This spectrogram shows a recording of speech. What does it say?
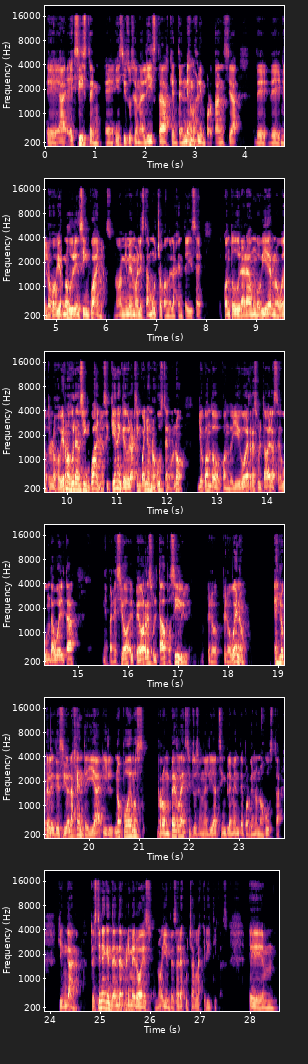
existen institucionalistas que entendemos la importancia de, de, que los gobiernos duren cinco años, ¿no? A mí me molesta mucho cuando la gente dice, cuánto durará un gobierno u otro. Los gobiernos duran cinco años y tienen que durar cinco años, nos gusten o no. Yo cuando, cuando llegó el resultado de la segunda vuelta, me pareció el peor resultado posible. Pero, pero bueno, es lo que les decidió la gente y, no podemos romper la institucionalidad simplemente porque no nos gusta quien gana. Entonces tiene que entender primero eso, ¿no? Y empezar a escuchar las críticas. Em,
